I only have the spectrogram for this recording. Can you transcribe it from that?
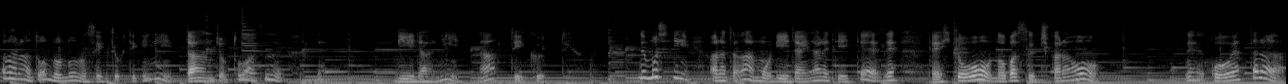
だからどんどんどんどん積極的に男女問わず、ね、リーダーになっていくっていう。でもしあなたがもうリーダーに慣れていて、ね、人を伸ばす力をね、こうやったら、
